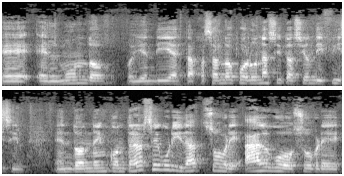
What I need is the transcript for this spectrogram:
Eh, el mundo hoy en día está pasando por una situación difícil en donde encontrar seguridad sobre algo, sobre,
